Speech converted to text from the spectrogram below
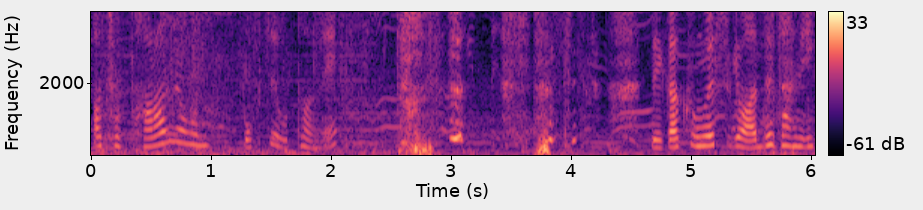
아 저 바람용은 먹지 못하네. 내가 궁을 쓰게 만들다니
